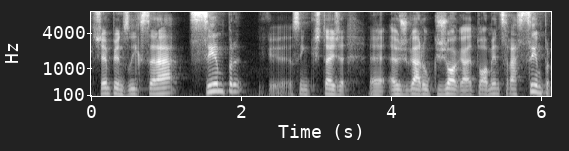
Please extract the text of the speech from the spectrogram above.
Champions League, será sempre assim que esteja eh, a jogar o que joga atualmente, será sempre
